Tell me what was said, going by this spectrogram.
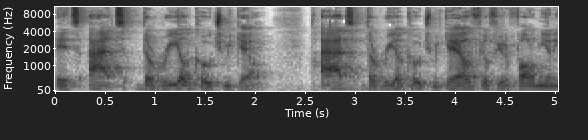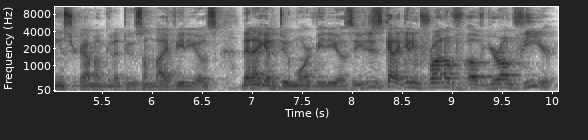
It's at the real coach miguel. At the real coach miguel. Feel free to follow me on instagram. I'm going to do some live videos. Then i got to do more videos. You just got to get in front of, of your own fear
